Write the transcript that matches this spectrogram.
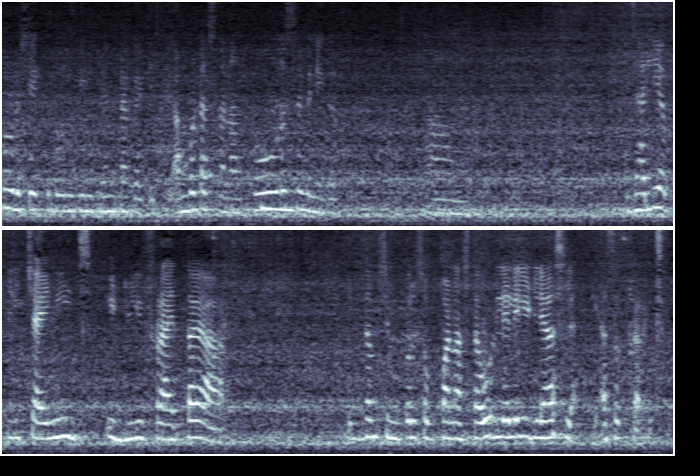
थोडेसे एक दोन तीन थेंब टाकायचे. आंबट असताना थोडंसं विनेगर झाली आपली चायनीज इडली फ्राय तयार. एकदम सिंपल सोप्पा नाश्ता. उरलेल्या इडल्या असल्या की असंच करायचं.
